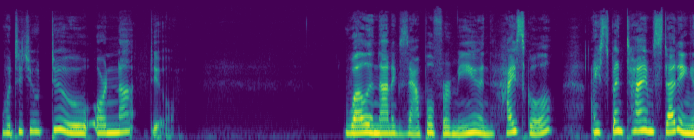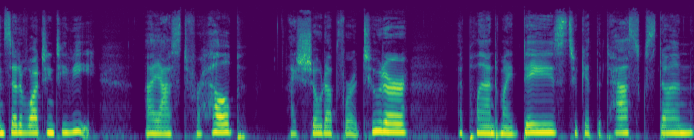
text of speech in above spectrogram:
What did you do or not do? Well, in that example for me in high school, I spent time studying instead of watching TV. I asked for help. I showed up for a tutor. I planned my days to get the tasks done.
